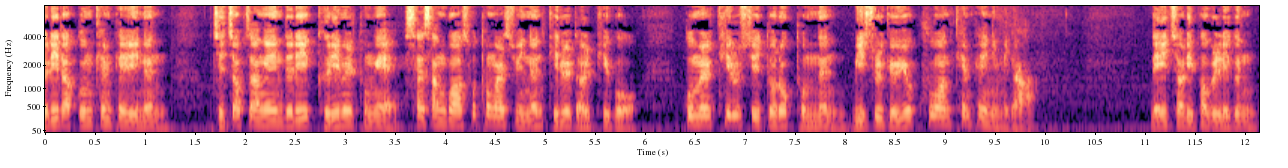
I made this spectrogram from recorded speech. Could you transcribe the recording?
그리다 꿈 캠페인은 지적장애인들이 그림을 통해 세상과 소통할 수 있는 길을 넓히고 꿈을 키울 수 있도록 돕는 미술교육 후원 캠페인입니다. 네이처 리퍼블릭은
